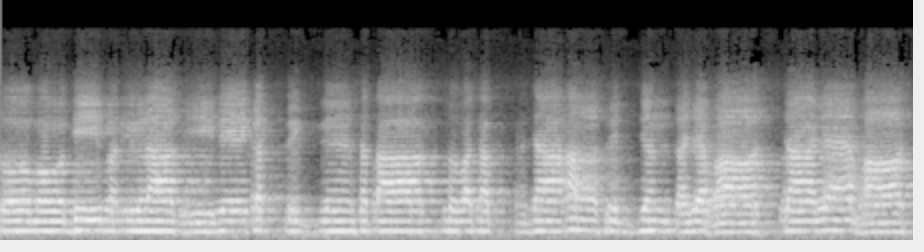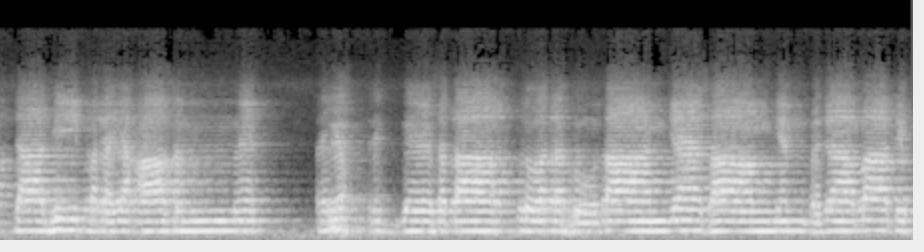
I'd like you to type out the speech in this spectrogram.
सोमोऽधिपतिरासीदेकत्रिघ्नशतास्तुवत प्रजा सृज्यन्त यभाश्चाय भाश्चाधिपतय आसन् त्रयस्त्रिघ्नशतास्तुवत भूतान्यसाम्यन् प्रजापातिः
